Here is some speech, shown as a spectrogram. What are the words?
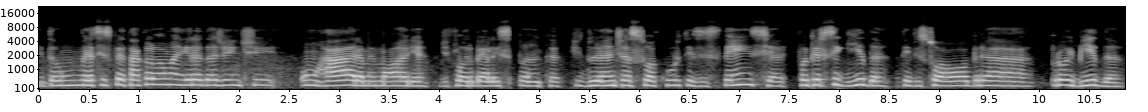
Então, esse espetáculo é uma maneira da gente honrar a memória de Flor Bela Espanca, que durante a sua curta existência foi perseguida, teve sua obra proibida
